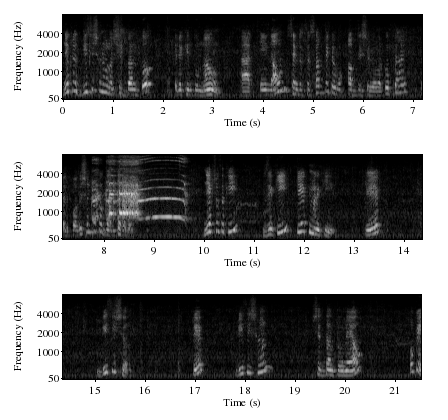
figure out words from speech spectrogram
নেক্সট ডিসিশন হলো সিদ্ধান্ত। এটা কিন্তু নাউন আর এই নাউন সেন্টেন্সের সাবজেক্ট এবং অবজেক্ট ব্যবহার করতে হয়। তাহলে পজিশনটা তো জানতে হবে। নেক্সট হচ্ছে কি? যে কি? টেক মানে কি? টেক ডিসিশন টেক ডিসিশন সিদ্ধান্ত নেও। Okay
